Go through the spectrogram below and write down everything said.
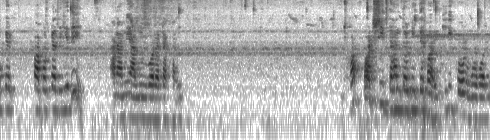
ওকে পাঁপড়টা দিয়ে দিই আর আমি আলুর বড়াটা খাই। ঝটপট সিদ্ধান্ত নিতে হয়, কি করব বলো?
